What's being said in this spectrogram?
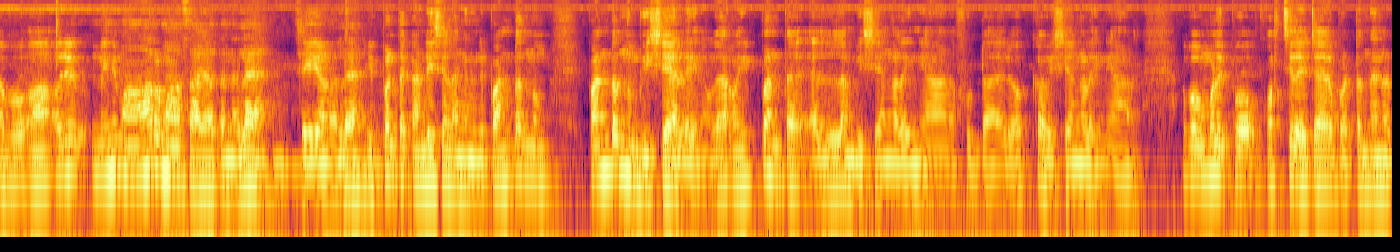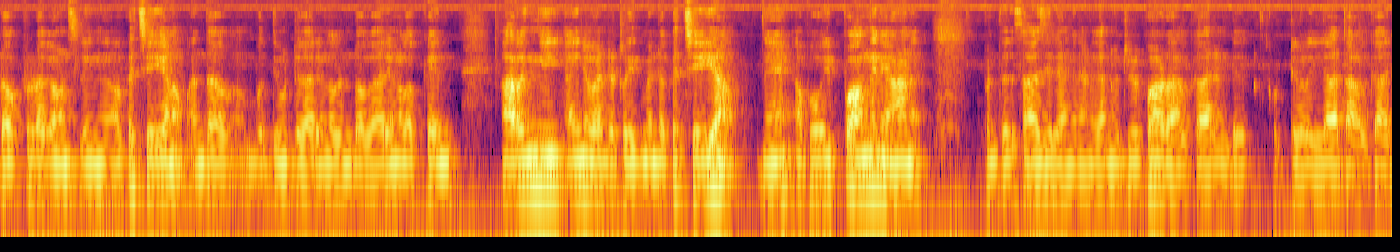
അപ്പോൾ ഒരു മിനിമം ആറ് മാസമായാൽ തന്നെ അല്ലേ? ചെയ്യണം അല്ലേ? ഇപ്പോഴത്തെ കണ്ടീഷനിൽ അങ്ങനെയാണ് പണ്ടൊന്നും പണ്ടൊന്നും വിഷയമല്ലേനു കാരണം ഇപ്പോഴത്തെ എല്ലാം വിഷയങ്ങൾ തന്നെയാണ്. ഫുഡായാലും ഒക്കെ വിഷയങ്ങൾ തന്നെയാണ്. അപ്പോൾ നമ്മളിപ്പോൾ കുറച്ച് ലേറ്റായ പെട്ടെന്ന് തന്നെ ഡോക്ടറുടെ കൗൺസിലിങ് ഒക്കെ ചെയ്യണം. എന്താ ബുദ്ധിമുട്ട് കാര്യങ്ങളുണ്ടോ? കാര്യങ്ങളൊക്കെ അറിഞ്ഞ് അതിന് വേണ്ട ട്രീറ്റ്മെന്റ് ഒക്കെ ചെയ്യണം. ഏഹ് അപ്പോൾ ഇപ്പോൾ അങ്ങനെയാണ്. ഇപ്പോഴത്തെ സാഹചര്യം അങ്ങനെയാണ്. കാരണം ഒരുപാട് ആൾക്കാരുണ്ട് കുട്ടികളില്ലാത്ത ആൾക്കാർ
